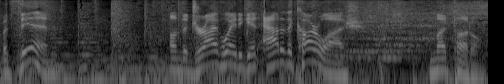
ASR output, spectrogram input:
But then, on the driveway to get out of the car wash, mud puddle.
